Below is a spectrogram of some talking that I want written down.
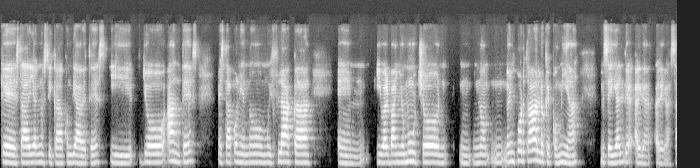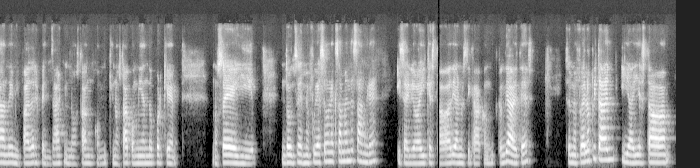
que estaba diagnosticada con diabetes y yo antes me estaba poniendo muy flaca, em, iba al baño mucho, no, no importaba lo que comía, me seguía adelgazando y mis padres pensaban que no, que no estaba comiendo porque no sé, y entonces me fui a hacer un examen de sangre y salió ahí que estaba diagnosticada con, diabetes. Entonces me fui al hospital y ahí estaba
